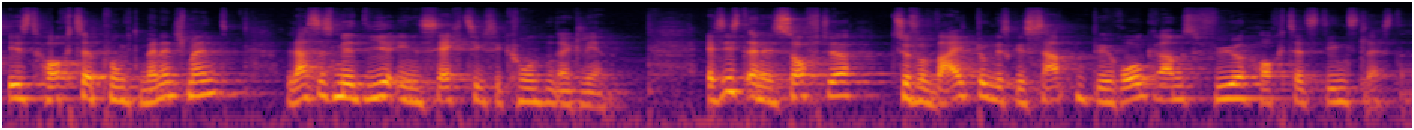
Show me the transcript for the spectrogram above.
ist Hochzeit.management? Lass es mir dir in 60 Sekunden erklären. Es ist eine Software zur Verwaltung des gesamten Bürogramms für Hochzeitsdienstleister.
